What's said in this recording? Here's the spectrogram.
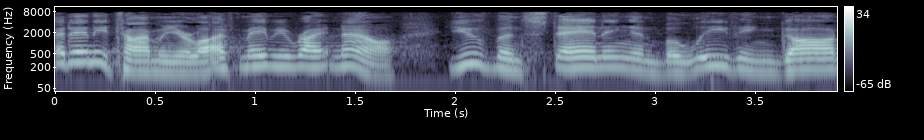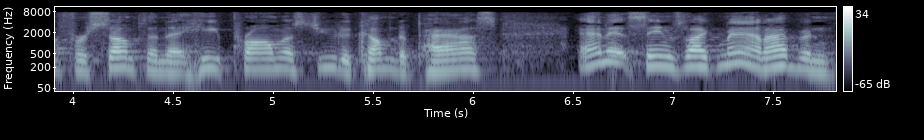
at any time in your life, maybe right now, you've been standing and believing God for something that He promised you to come to pass, and it seems like, man, I've been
